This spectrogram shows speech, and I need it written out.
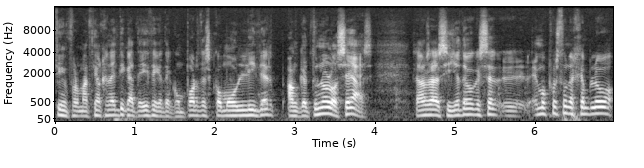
tu información genética te dice que te comportes como un líder, aunque tú no lo seas. Vamos a ver, si yo tengo que ser... Eh, hemos puesto un ejemplo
